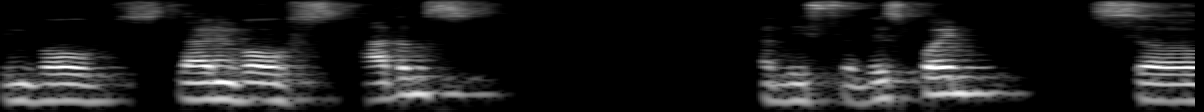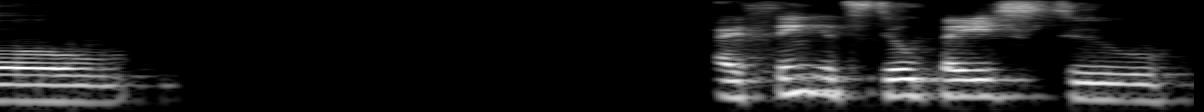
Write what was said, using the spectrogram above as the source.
involves that involves atoms, at least at this point. So I think it still pays to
